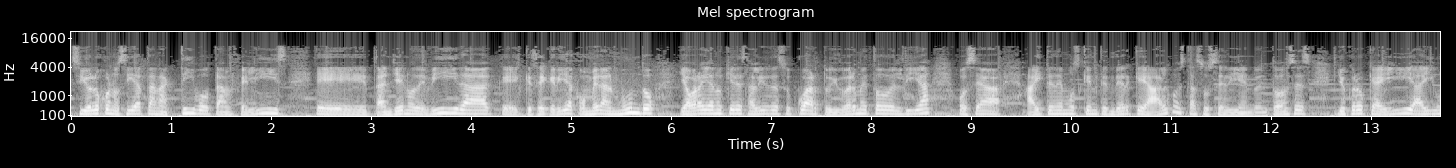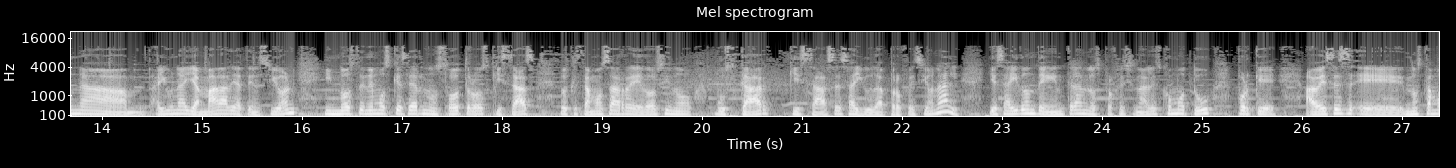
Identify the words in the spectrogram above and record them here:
si yo lo conocía tan activo, tan feliz, eh, tan lleno de vida, que, que, se quería comer al mundo y ahora ya no quiere salir de su cuarto y duerme todo el día, o sea, ahí tenemos que entender que algo está sucediendo. Entonces, yo creo que ahí hay una, hay una llamada de atención y no tenemos que ser nosotros quizás los que estamos alrededor, sino buscar quizás esa ayuda profesional. Y es ahí donde entran los profesionales como tú, porque a veces eh, no estamos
